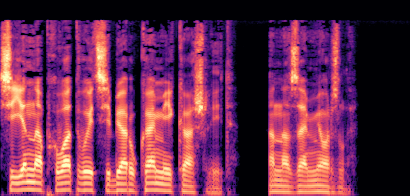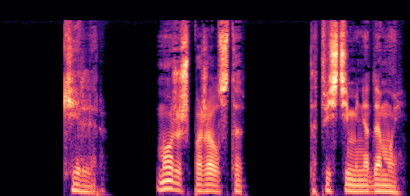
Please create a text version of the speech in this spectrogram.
Сиенна обхватывает себя руками и кашляет. Она замерзла. «Келлер, можешь, пожалуйста, отвезти меня домой?»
